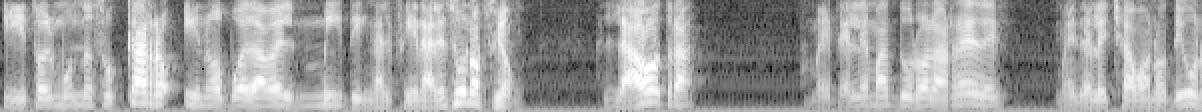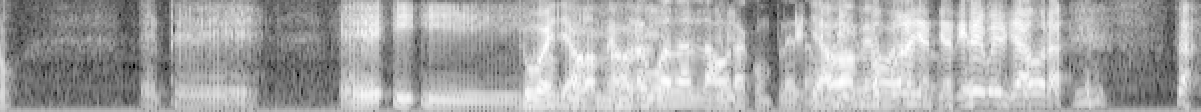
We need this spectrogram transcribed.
Y todo el mundo en sus carros y no puede haber meeting al final. Esa es una opción. La otra, meterle más duro a las redes, meterle chavo a Noti1. Este, eh, y, y Tú ves, ya va No, mejor. ahora voy a dar la hora completa. Ya va bueno, ya, ya tiene media hora. O sea,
